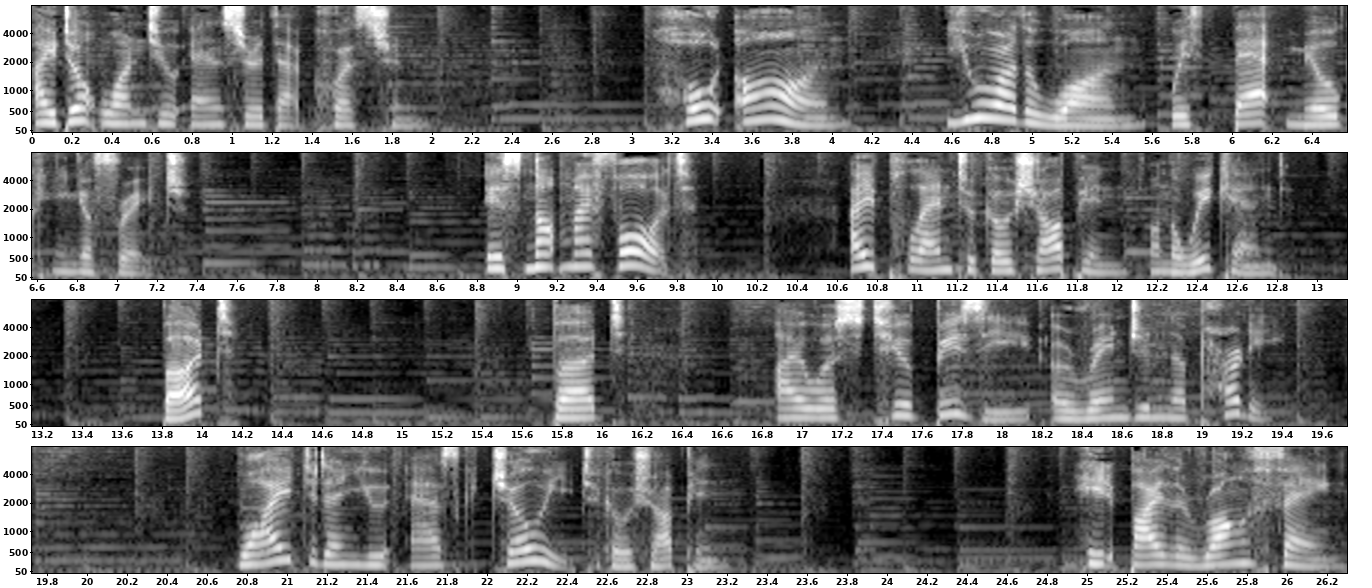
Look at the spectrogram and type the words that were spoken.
I don't want to answer that question. Hold on. You are the one with bad milk in your fridge. It's not my fault. I plan to go shopping on the weekend. But. But I was too busy arranging a party. Why didn't you ask Joey to go shopping? He'd buy the wrong thing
